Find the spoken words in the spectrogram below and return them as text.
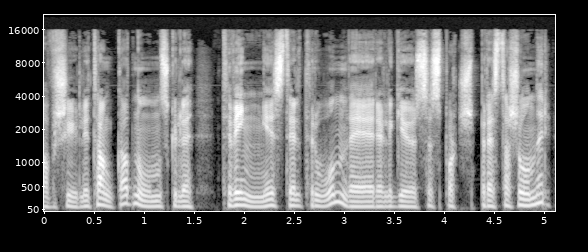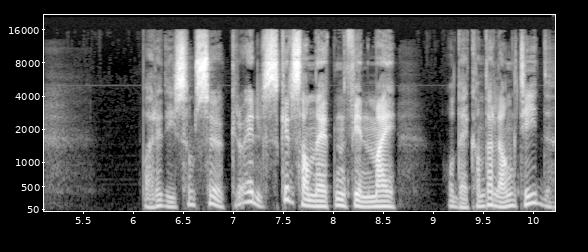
avskyelig tanke at noen skulle tvinges til troen ved religiøse sportsprestasjoner, bare de som søker og elsker sannheten, finner meg, og det kan ta lang tid.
